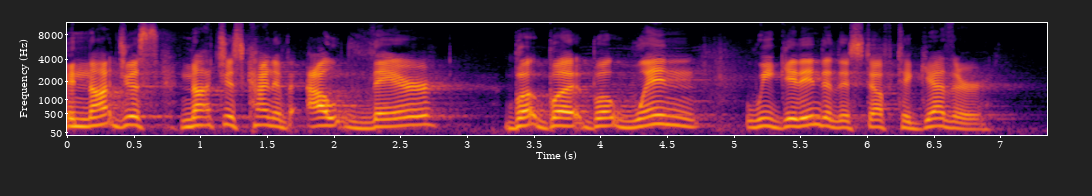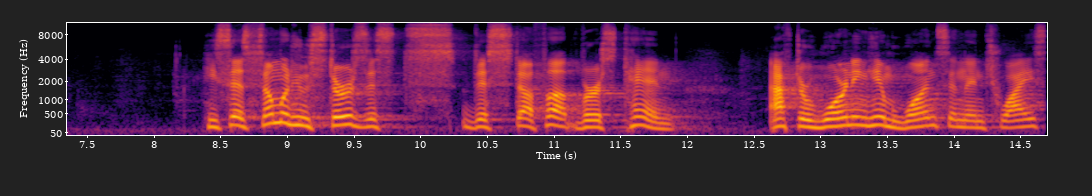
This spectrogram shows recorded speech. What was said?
and not, just, not just kind of out there, but, but, but when we get into this stuff together, he says, someone who stirs this, this stuff up, verse 10, after warning him once and then twice,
